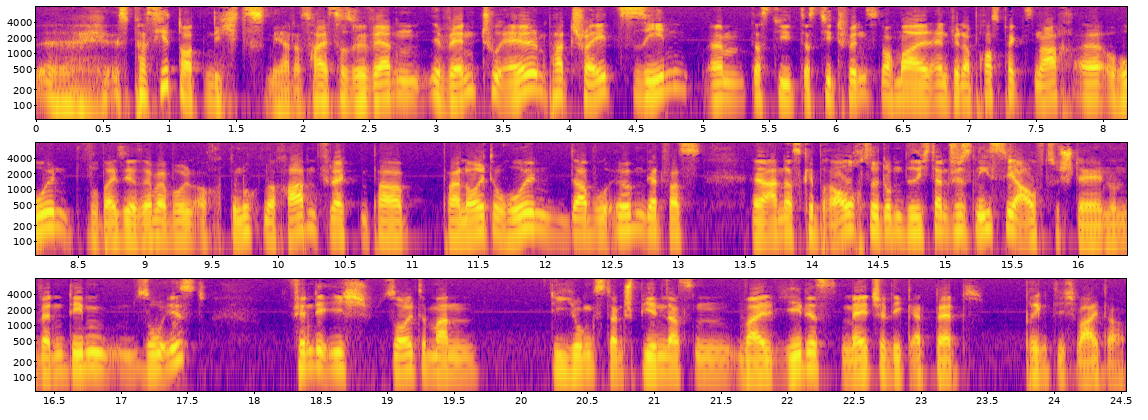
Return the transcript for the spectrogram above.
äh, es passiert dort nichts mehr. Das heißt also, wir werden eventuell ein paar Trades sehen, ähm, dass die, dass die Twins nochmal entweder Prospects nachholen, äh, wobei sie ja selber wohl auch genug noch haben, vielleicht ein paar, paar Leute holen, da wo irgendetwas äh, anders gebraucht wird, um sich dann fürs nächste Jahr aufzustellen. Und wenn dem so ist, finde ich, sollte man die Jungs dann spielen lassen, weil jedes Major League at Bat bringt dich weiter.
